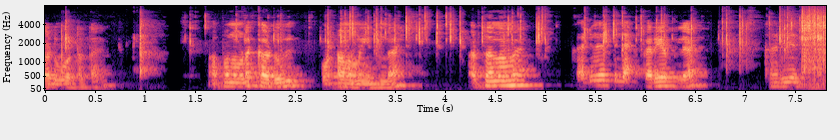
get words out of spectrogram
കടുക് പൊട്ടട്ടെ. അപ്പൊ നമ്മുടെ കടുക് പൊട്ടാൻ തുടങ്ങിയിട്ടുണ്ടേ. അടുത്ത നമ്മ കറിവേപ്പില. കറിവേപ്പില. കറിവേപ്പില.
